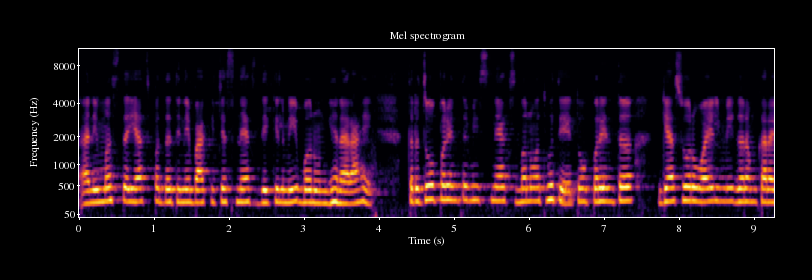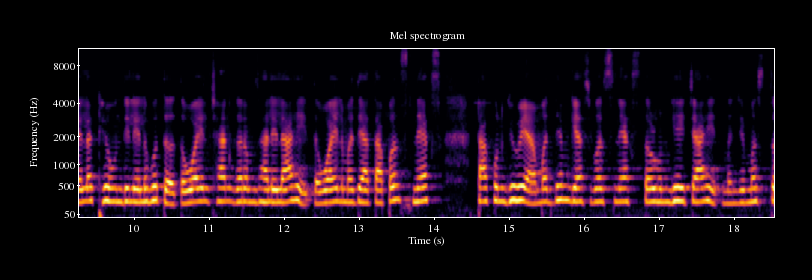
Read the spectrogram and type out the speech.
आणि मस्त याच पद्धतीने बाकीचे स्नॅक्स देखील मी बनवून घेणार आहे. तर जोपर्यंत मी स्नॅक्स बनवत होते तोपर्यंत गॅसवर ऑइल मी गरम करायला ठेवून दिलेलं होतं. तर ऑइल छान गरम झालेलं आहे. तर ऑइलमध्ये आता आपण स्नॅक्स टाकून घेऊया. मध्यम गॅसवर स्नॅक्स तळून घ्यायचे आहेत. म्हणजे मस्त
